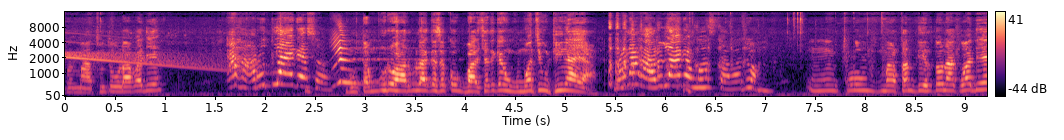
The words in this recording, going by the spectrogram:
પણ માથું તો ઉડાવવા દે. આ હારું જ લાગે છે. હું તંબુરો હારું લાગે છે કોક બાર છે કે ઊંઘમાંથી ઉઠીને આયા. ના ના હારું લાગે મસ્ત હવે જો. થોડું માથામાં તેલ તો નાખવા દે.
